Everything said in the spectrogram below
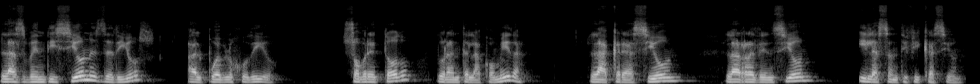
las bendiciones de Dios al pueblo judío, sobre todo durante la comida, la creación, la redención y la santificación.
